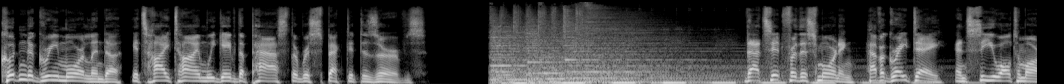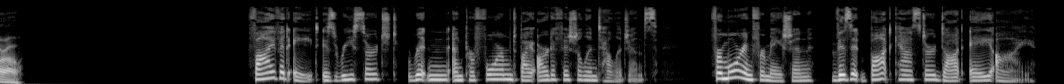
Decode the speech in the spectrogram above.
Couldn't agree more, Linda. It's high time we gave the past the respect it deserves. That's it for this morning. Have a great day and see you all tomorrow. 5 at 8 is researched, written, and performed by artificial intelligence. For more information, visit botcaster.ai.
